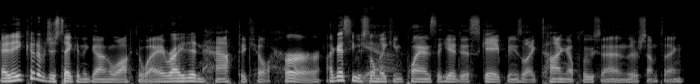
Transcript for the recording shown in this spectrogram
And he could have just taken the gun and walked away, right? He didn't have to kill her. I guess he was still making plans that he had to escape and he's like tying up loose ends or something.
